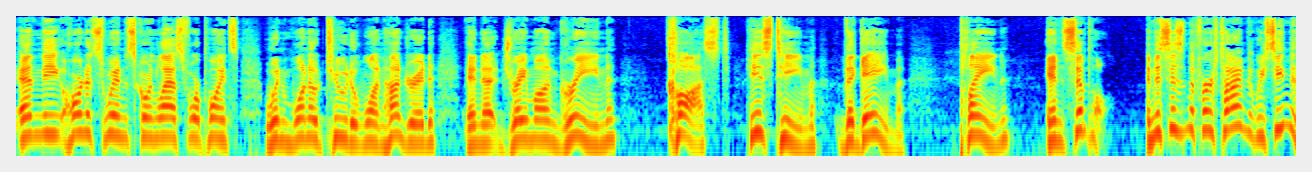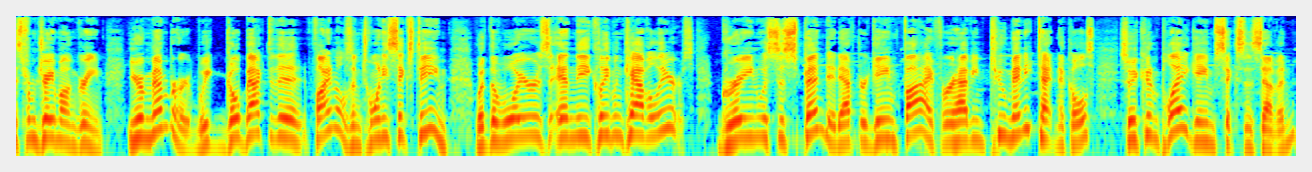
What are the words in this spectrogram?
And the Hornets win, scoring the last four points, win 102 to 100. And uh, Draymond Green cost his team the game. Plain and simple. And this isn't the first time that we've seen this from Draymond Green. You remember, we go back to the finals in 2016 with the Warriors and the Cleveland Cavaliers. Green was suspended after game five for having too many technicals, so he couldn't play game six and seven.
